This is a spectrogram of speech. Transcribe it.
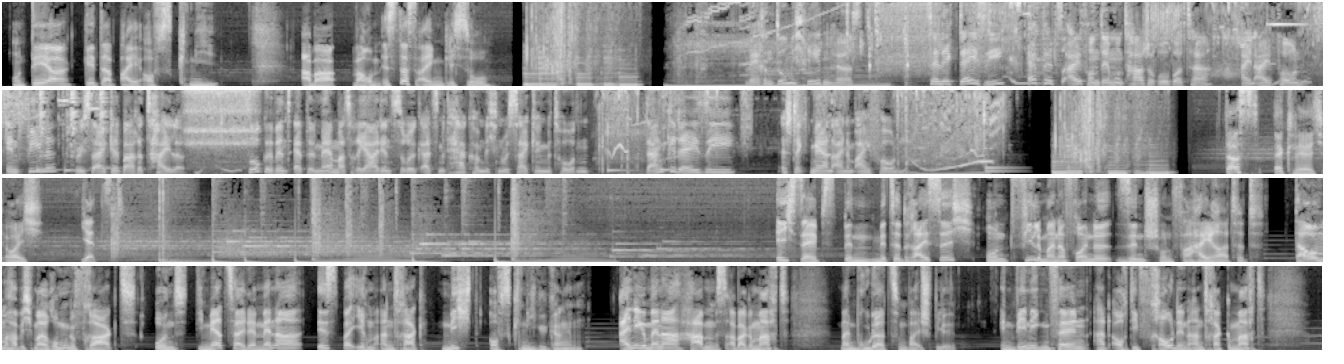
und der geht dabei aufs Knie. Aber warum ist das eigentlich so? Während du mich reden hörst, zerlegt Daisy, Apples iPhone-Demontageroboter, ein iPhone in viele recycelbare Teile. So gewinnt Apple mehr Materialien zurück als mit herkömmlichen Recyclingmethoden. Danke, Daisy. Es steckt mehr in einem iPhone. Das erkläre ich euch jetzt. Ich selbst bin Mitte 30 und viele meiner Freunde sind schon verheiratet. Darum habe ich mal rumgefragt und die Mehrzahl der Männer ist bei ihrem Antrag nicht aufs Knie gegangen. Einige Männer haben es aber gemacht, mein Bruder zum Beispiel. In wenigen Fällen hat auch die Frau den Antrag gemacht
